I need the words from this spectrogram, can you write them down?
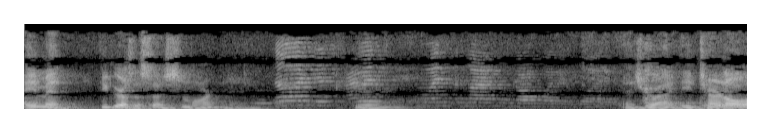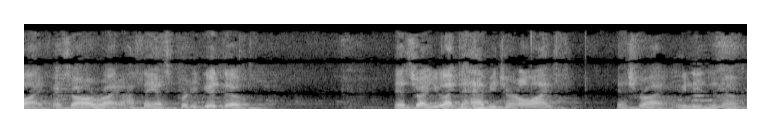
Amen. You girls are so smart, man. Yeah. That's right. Eternal life. That's all right. I think that's pretty good, though. That's right. You like to have eternal life? That's right. We need to know.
